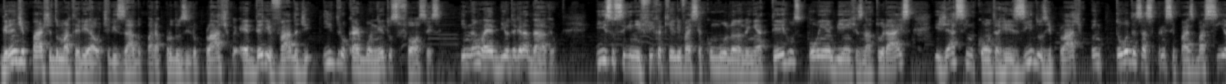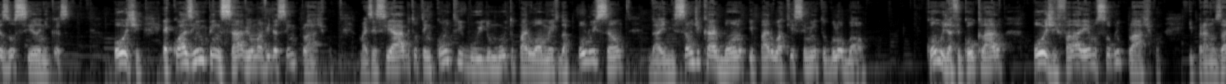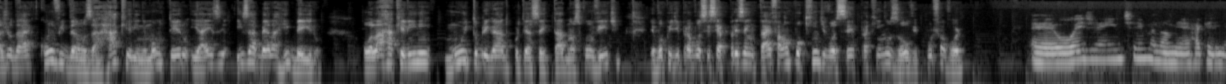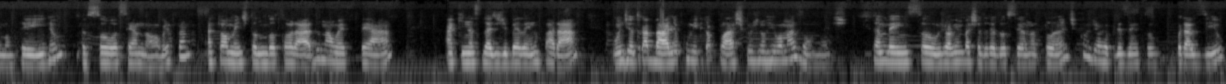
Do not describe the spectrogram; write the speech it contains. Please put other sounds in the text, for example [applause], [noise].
Grande parte do material utilizado para produzir o plástico é derivada de hidrocarbonetos fósseis e não é biodegradável. Isso significa que ele vai se acumulando em aterros ou em ambientes naturais e já se encontra resíduos de plástico em todas as principais bacias oceânicas. Hoje, é quase impensável uma vida sem plástico mas esse hábito tem contribuído muito para o aumento da poluição, da emissão de carbono e para o aquecimento global. Como já ficou claro, hoje falaremos sobre o plástico e para nos ajudar, convidamos a Raqueline Monteiro e a Isabela Ribeiro. Olá, Raqueline, muito obrigado por ter aceitado nosso convite. Eu vou pedir para você se apresentar e falar um pouquinho de você para quem nos ouve, por favor. É, oi, gente. Meu nome é Raqueline Monteiro. Eu sou oceanógrafa. Atualmente estou no doutorado na UFPA, aqui na cidade de Belém, no Pará, onde eu trabalho com microplásticos no Rio Amazonas. Também sou jovem embaixadora do Oceano Atlântico, onde eu represento o Brasil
